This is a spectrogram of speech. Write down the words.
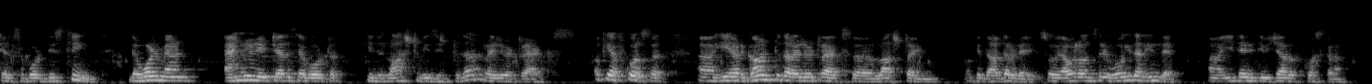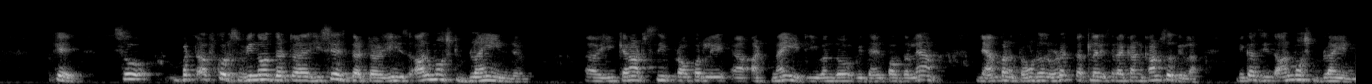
tells about this thing the old man angrily tells about his last visit to the railway tracks. Okay, of course, uh, uh, he had gone to the railway tracks uh, last time, okay, the other day. So ಯಾವಾಗಲೂ ಒಂದ್ಸರಿ ಹೋಗಿದ್ದಾನೆ ಹಿಂದೆ ಆ, ಇದೇ ರೀತಿ ವಿಚಾರಕ್ಕೋಸ್ಕರ okay so but of course we know that he says that he is almost blind he cannot see properly uh, at night even though with the help of the lamp lamp ಅನ್ನು ತಗೊಂಡೋದ್ರು ಕೂಡ ಕತ್ಲಲ್ಲಿ ಸರಿ ಕಾಣ್ ಕಾಣಿಸೋದಿಲ್ಲ because is almost blind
